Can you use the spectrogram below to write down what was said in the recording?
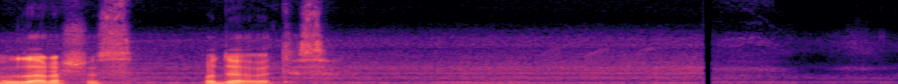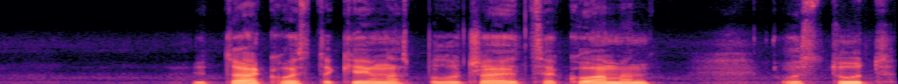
Ну, зараз щось подивитися. І так, ось такий у нас виходить комен. Ось тут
